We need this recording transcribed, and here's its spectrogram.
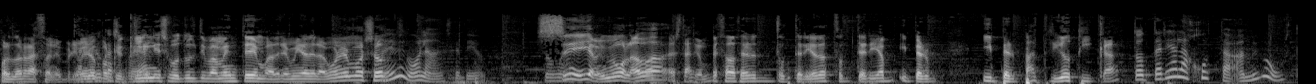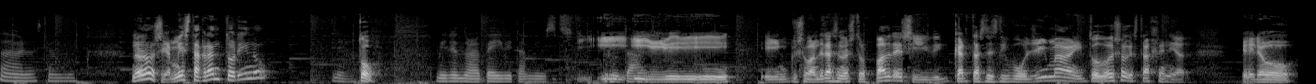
Por dos razones. Primero, porque Clint. Eastwood últimamente, madre mía del amor hermoso. A mí me mola este tío. Sí, a mí me molaba hasta que empezó a hacer tonterías de tontería hiper, hiperpatriótica. Tontería la justa. A mí me gusta, la verdad, este hombre. No, no, si a mí está Gran Torino, Ya. todo. Million Dollar Baby también Y, y- y incluso banderas de nuestros padres y cartas de Steve Ojima y todo eso que está genial. Pero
